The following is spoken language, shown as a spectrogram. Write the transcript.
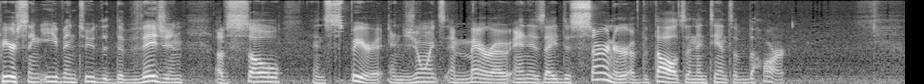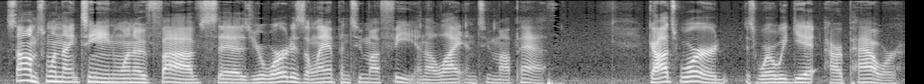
piercing even to the division of soul and spirit and joints and marrow, and is a discerner of the thoughts and intents of the heart. Psalms 119, 105 says, Your word is a lamp unto my feet and a light unto my path. God's word is where we get our power,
